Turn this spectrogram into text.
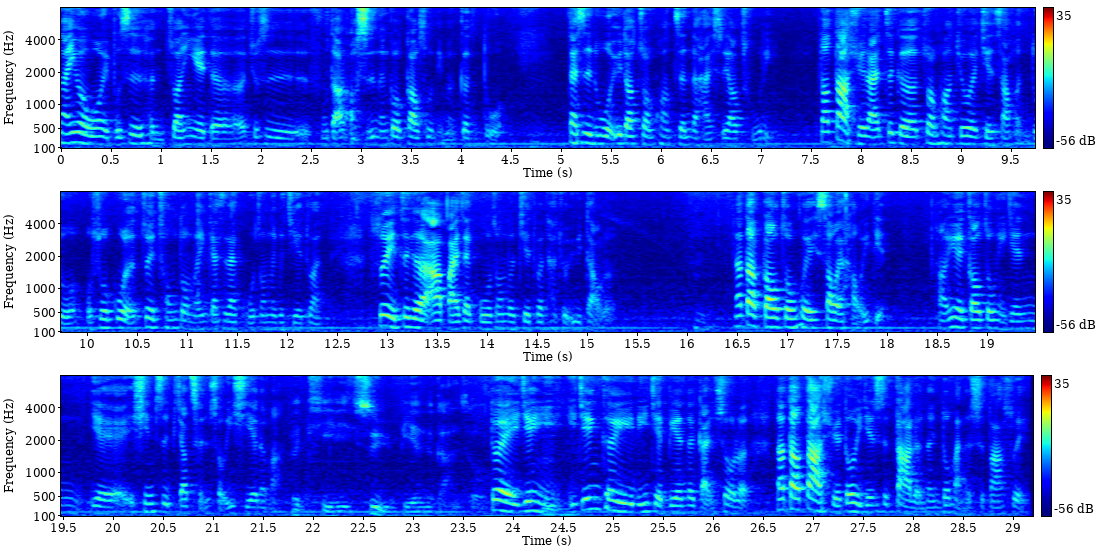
那因为我也不是很专业的，就是辅导老师，能够告诉你们更多。但是如果遇到状况，真的还是要处理。到大学来，这个状况就会减少很多。我说过了，最冲动的应该是在国中那个阶段，所以这个阿白在国中的阶段他就遇到了。嗯，那到高中会稍微好一点，好，因为高中已经也心智比较成熟一些了嘛。会体恤别人的感受。对，已经已已经可以理解别人的感受了。那到大学都已经是大人了，你都满了十八岁，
